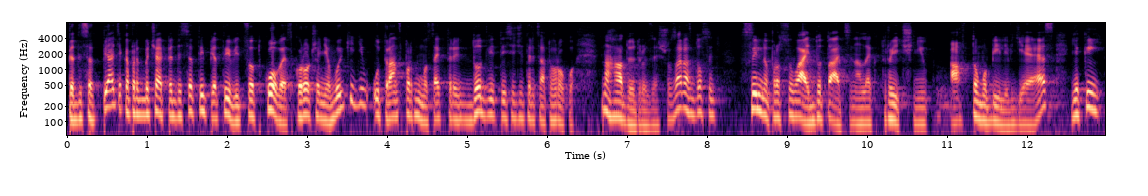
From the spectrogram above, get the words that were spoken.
55, яка передбачає 55% скорочення викидів у транспортному секторі до 2030 року. Нагадую, друзі, що зараз досить сильно просувають дотації на електричні автомобілі в ЄС, який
